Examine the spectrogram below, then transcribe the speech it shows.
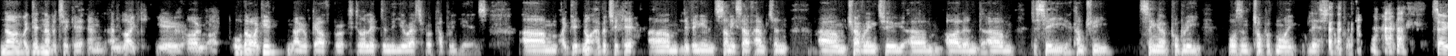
No, I didn't have a ticket, and and like you, I, I although I did know of Garth Brooks because I lived in the US for a couple of years, um, I did not have a ticket. Um, living in sunny Southampton, um, traveling to um, Ireland um, to see a country singer probably wasn't top of my list, so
